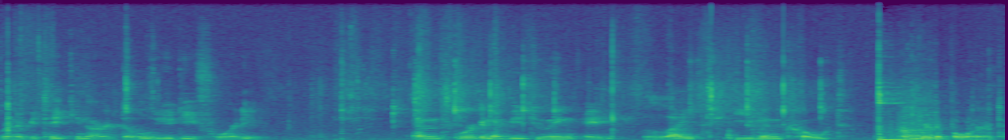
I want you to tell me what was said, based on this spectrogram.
we're going to be taking our WD-40 and we're going to be doing a light, even coat over the board.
